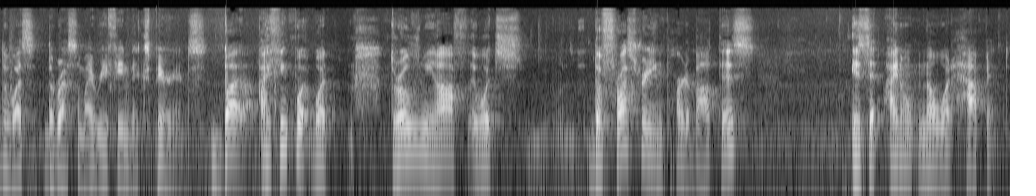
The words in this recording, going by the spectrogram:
the rest, the rest of my reefing experience. But I think what, what throws me off, what's the frustrating part about this is that I don't know what happened.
